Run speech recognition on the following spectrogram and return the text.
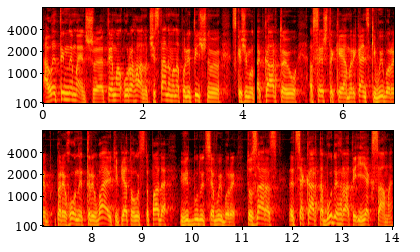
Але тим не менш, е, тема урагану чи стане вона політичною, скажімо так, картою? А все ж таки американські вибори перегони тривають, і 5 листопада відбудуться вибори. То зараз е, ця карта буде грати, і як саме?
